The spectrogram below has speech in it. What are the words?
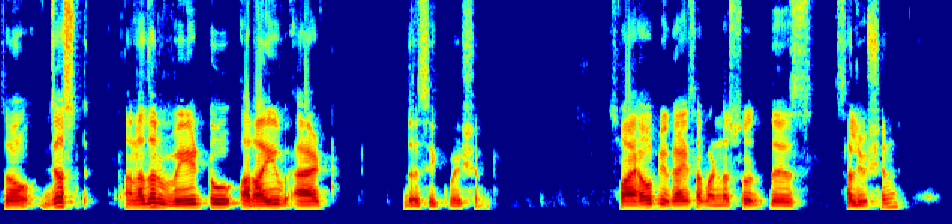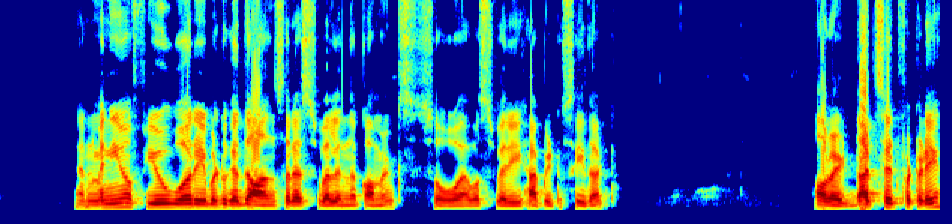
So, just another way to arrive at this equation. So, I hope you guys have understood this solution and many of you were able to get the answer as well in the comments. So, I was very happy to see that. Alright, that's it for today.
